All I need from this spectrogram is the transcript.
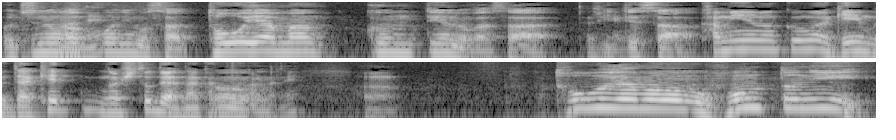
うちの学校にもさ遠山くんっていうのがさいてさ。神山君はゲームだけの人ではなかったからね、うん。遠山はもう本当に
